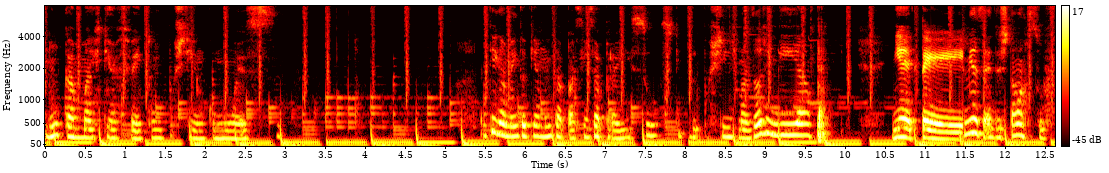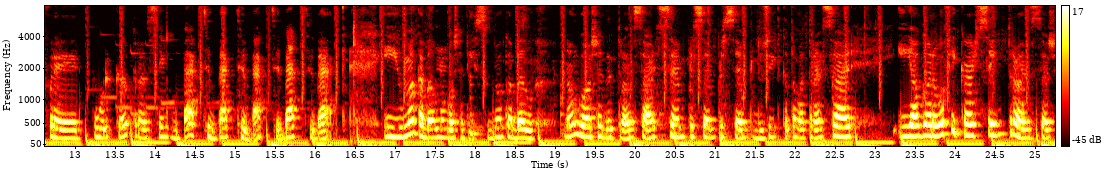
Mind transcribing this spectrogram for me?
nunca mais tinha feito um postinho como esse. Antigamente eu tinha muita paciência para isso, esse tipo de postinhos, mas hoje em dia Niente! Minhas redes estão a sofrer porque eu trancei back to back to back to back to back. E o meu cabelo não gosta disso. O meu cabelo não gosta de trançar sempre, sempre, sempre do jeito que eu estava a trançar. E agora eu vou ficar sem tranças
